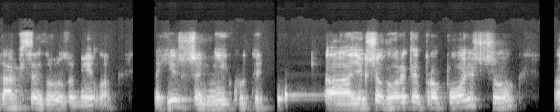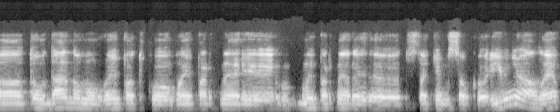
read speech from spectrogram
Так все зрозуміло. Гірше нікуди. А якщо говорити про Польщу, е, то в даному випадку ми партнери, ми партнери е, достатньо високого рівня, але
